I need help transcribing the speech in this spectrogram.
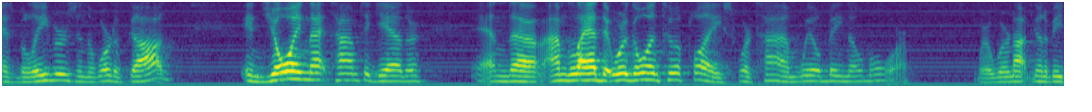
as believers in the Word of God, enjoying that time together. And uh, I'm glad that we're going to a place where time will be no more, where we're not going to be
